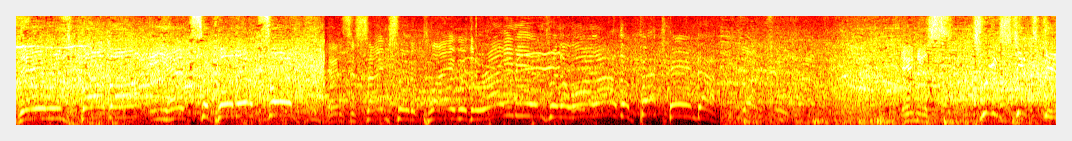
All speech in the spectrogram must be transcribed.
He got over. There is Baba. He had support outside. And it's the same sort of play with Ramien for the line. Oh, the backhander. Ennis. 360.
